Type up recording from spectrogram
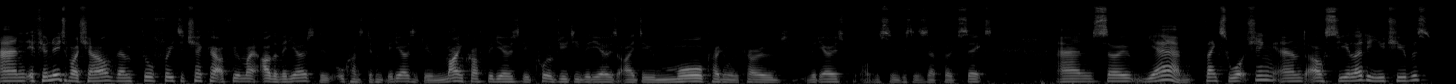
And if you're new to my channel, then feel free to check out a few of my other videos. I do all kinds of different videos. I do Minecraft videos, I do Call of Duty videos, I do more coding with code videos, obviously because this is episode 6. And so, yeah, thanks for watching, and I'll see you later, YouTubers.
